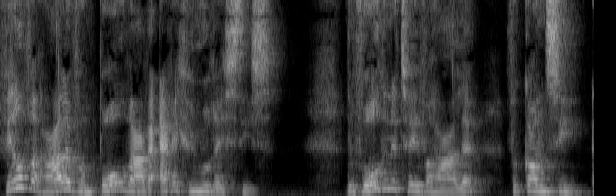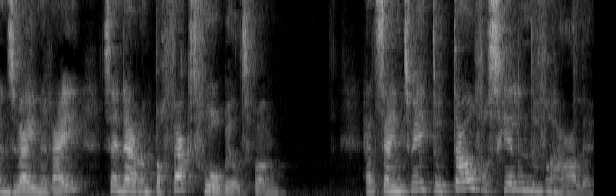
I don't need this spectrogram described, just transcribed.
Veel verhalen van Paul waren erg humoristisch. De volgende twee verhalen, Vakantie en Zwijnerij, zijn daar een perfect voorbeeld van. Het zijn twee totaal verschillende verhalen.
